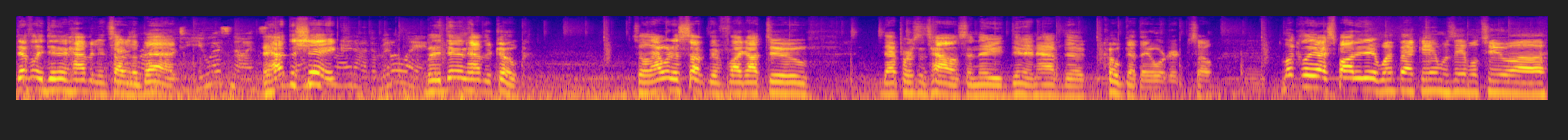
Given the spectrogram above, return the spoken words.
definitely didn't have it inside of the bag. onto US 9 It had the shake, Right onto middle lane. but it didn't have the coke. So that would have sucked if I got to that person's house and they didn't have the coke that they ordered. So luckily I spotted it, went back in, was able to uh,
